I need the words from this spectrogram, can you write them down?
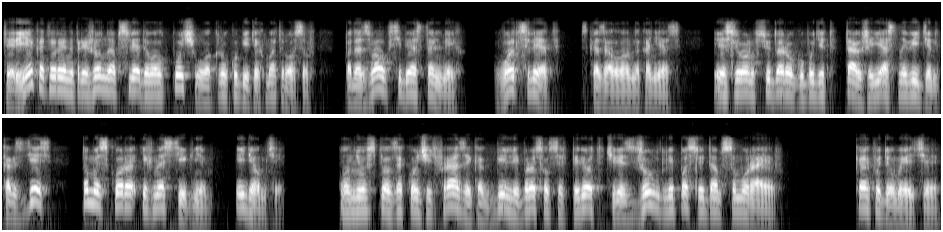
Терье, который напряженно обследовал почву вокруг убитых матросов, подозвал к себе остальных. «Вот след», — сказал он наконец. «Если он всю дорогу будет так же ясно виден, как здесь, то мы скоро их настигнем. Идемте». Он не успел закончить фразы, как Билли бросился вперед через джунгли по следам самураев. «Как вы думаете,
